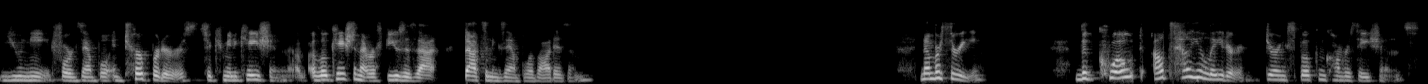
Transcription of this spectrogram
you need, for example, interpreters to communication, a location that refuses that, that's an example of audism. Number three, the quote, I'll tell you later during spoken conversations.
